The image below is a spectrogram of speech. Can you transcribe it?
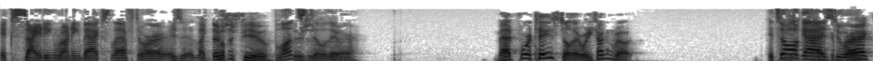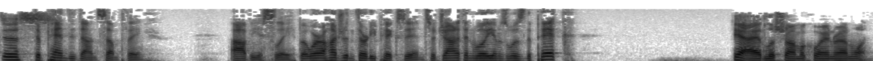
exciting running backs left or is it like There's a few. Blunt's There's still few. there? Matt Forte's still there. What are you talking about? It's all He's guys to who are practice. dependent on something, obviously. But we're 130 picks in. So Jonathan Williams was the pick, Yeah, I had LeSean McCoy in round one.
